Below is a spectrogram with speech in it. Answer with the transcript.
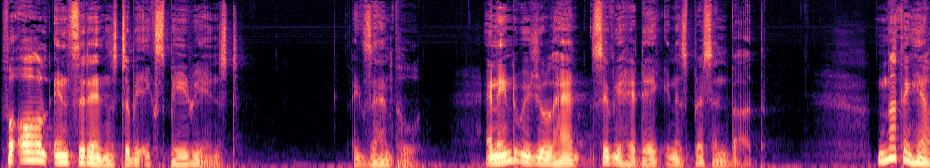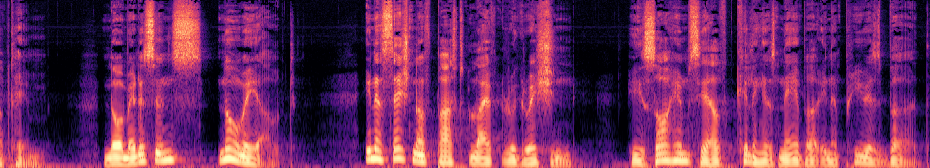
for all incidents to be experienced. Example an individual had severe headache in his present birth. Nothing helped him. No medicines, no way out. In a session of past life regression, he saw himself killing his neighbor in a previous birth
